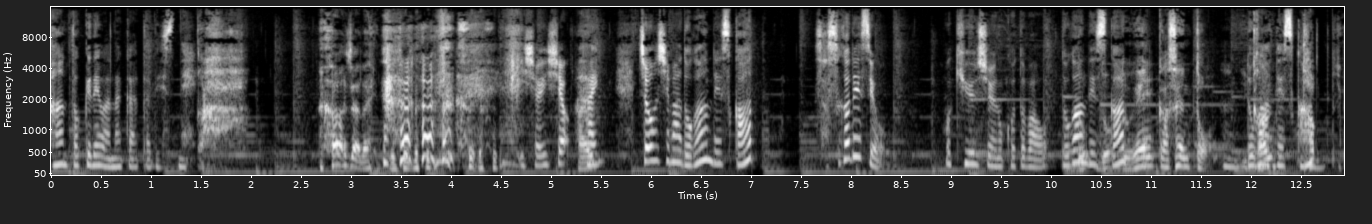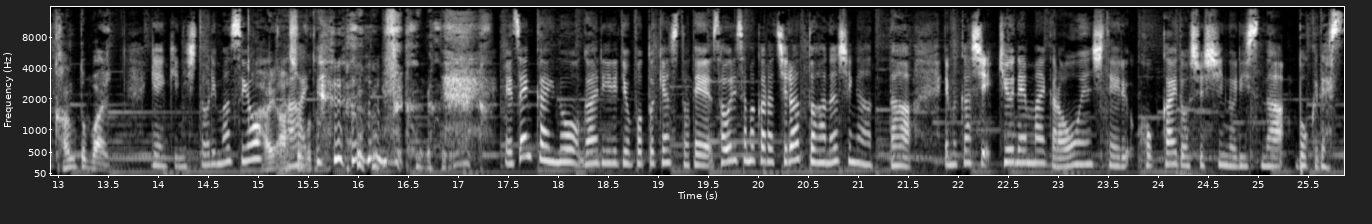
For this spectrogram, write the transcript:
監督ではなかったですね。ああじゃない 一緒一緒。はいはい。調子はドガンですか？さすがですよ。九州の言葉をドガンですか？っどどどげんてかせんと、うんどがんですか？かカントバイ元気にしておりますよ。はいあ、そういうこと。え前回のガーリーレディオポッドキャストで沙織様からちらっと話があったえ昔9年前から応援している北海道出身のリスナー僕です。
